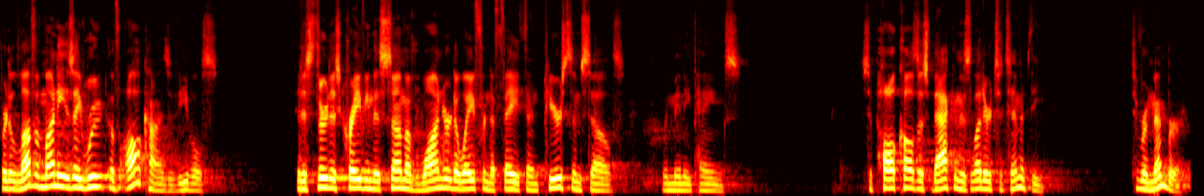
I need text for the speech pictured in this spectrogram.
For the love of money is a root of all kinds of evils. It is through this craving that some have wandered away from the faith and pierced themselves with many pangs. So, Paul calls us back in his letter to Timothy to remember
